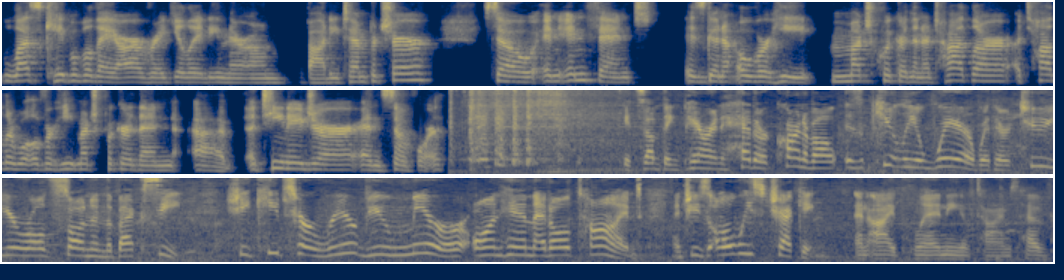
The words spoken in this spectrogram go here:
less capable they are of regulating their own body temperature. So, an infant is going to overheat much quicker than a toddler. A toddler will overheat much quicker than uh, a teenager, and so forth. It's something parent Heather Carnival is acutely aware with her two year old son in the back seat. She keeps her rear view mirror on him at all times, and she's always checking. And I, plenty of times, have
